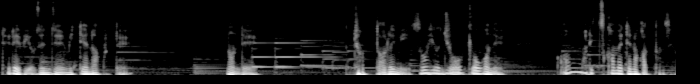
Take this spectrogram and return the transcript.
テレビを全然見てなくて。なんで、ちょっとある意味、そういう状況がね、あんまりつかめてなかったんですよ。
